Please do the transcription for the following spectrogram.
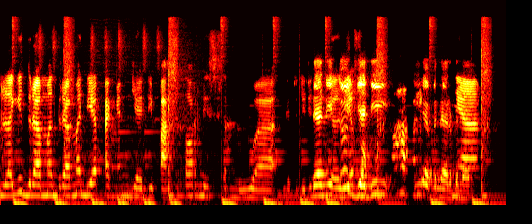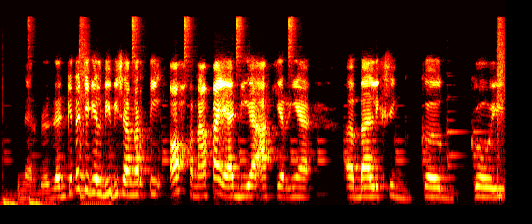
ada lagi drama-drama dia pengen jadi pastor di season 2 gitu. Jadi dan itu jadi iya benar benar. Benar benar. Dan kita jadi lebih bisa ngerti oh kenapa ya dia akhirnya uh, balik sih ke Goi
